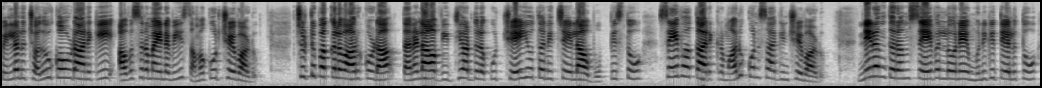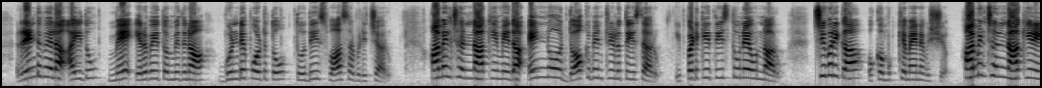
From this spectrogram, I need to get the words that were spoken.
పిల్లలు చదువుకోవడానికి అవసరమైనవి సమకూర్చేవాడు. చుట్టుపక్కల వారు కూడా తనలా విద్యార్థులకు చేయూతనిచ్చేలా ఒప్పిస్తూ సేవా కార్యక్రమాలు కొనసాగించేవాడు. నిరంతరం సేవల్లోనే మునిగి తేలుతూ రెండు వేల ఐదు మే ఇరవై తొమ్మిదిన గుండెపోటుతో తుది శ్వాస విడిచారు. హామిల్టన్ నాకీ మీద ఎన్నో డాక్యుమెంటరీలు తీశారు. ఇప్పటికీ తీస్తూనే ఉన్నారు. చివరిగా ఒక ముఖ్యమైన విషయం. హామిల్టన్ నాకీని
